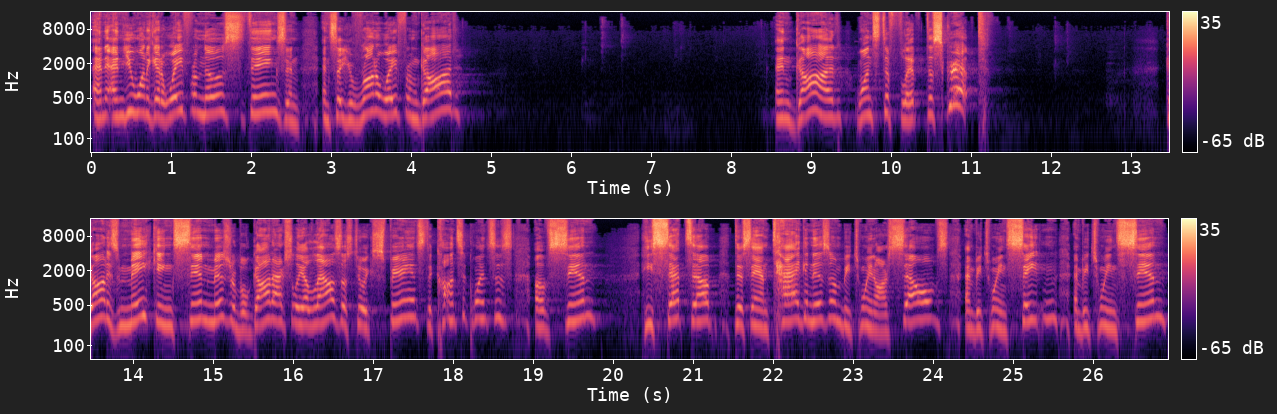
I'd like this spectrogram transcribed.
And, and you want to get away from those things, and, and so you run away from God. And God wants to flip the script. God is making sin miserable. God actually allows us to experience the consequences of sin. He sets up this antagonism between ourselves and between Satan and between sin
